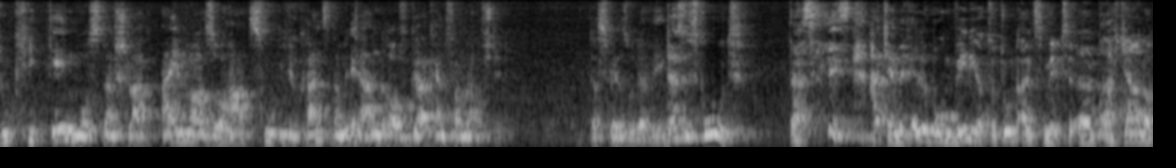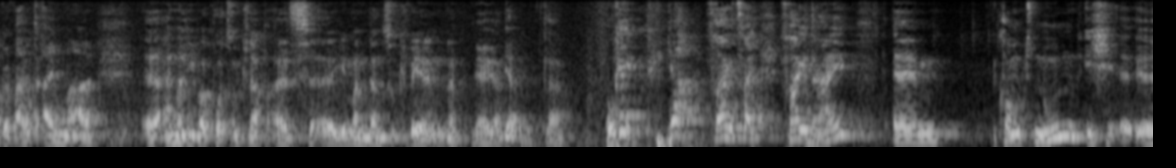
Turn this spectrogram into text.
du Krieg gehen musst, dann schlag einmal so hart zu, wie du kannst, damit der andere auf gar keinen Fall mehr aufsteht. Das wäre so der Weg. Das ist gut. Das ist, hat ja mit Ellenbogen weniger zu tun als mit äh, brachialer Gewalt einmal. Äh, einmal lieber kurz und knapp, als äh, jemanden dann zu quälen. Ne? Ja, ja, Ja. klar. Okay, ja, Frage 2. Frage 3 ähm, kommt nun. Ich äh, äh,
